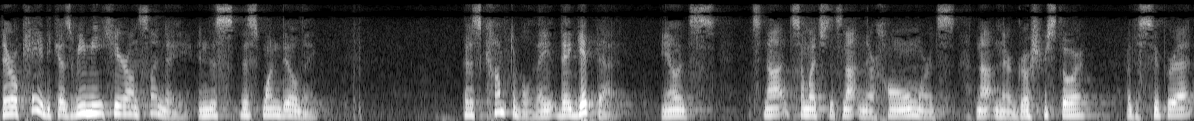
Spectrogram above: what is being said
they're okay because we meet here on Sunday in this, this one building. That it's comfortable. They, they get that. You know, it's, it's not so much that it's not in their home or it's not in their grocery store or the superette.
